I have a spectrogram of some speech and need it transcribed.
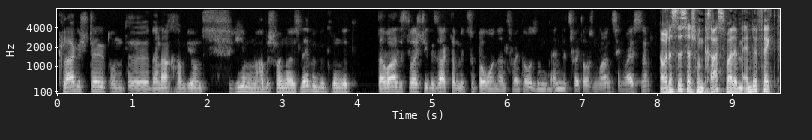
klargestellt und äh, danach haben wir uns hier, habe ich mein neues Label gegründet da war das, was ich dir gesagt habe mit Super One dann 2000, Ende 2019, weißt du? Aber das ist ja schon krass, weil im Endeffekt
